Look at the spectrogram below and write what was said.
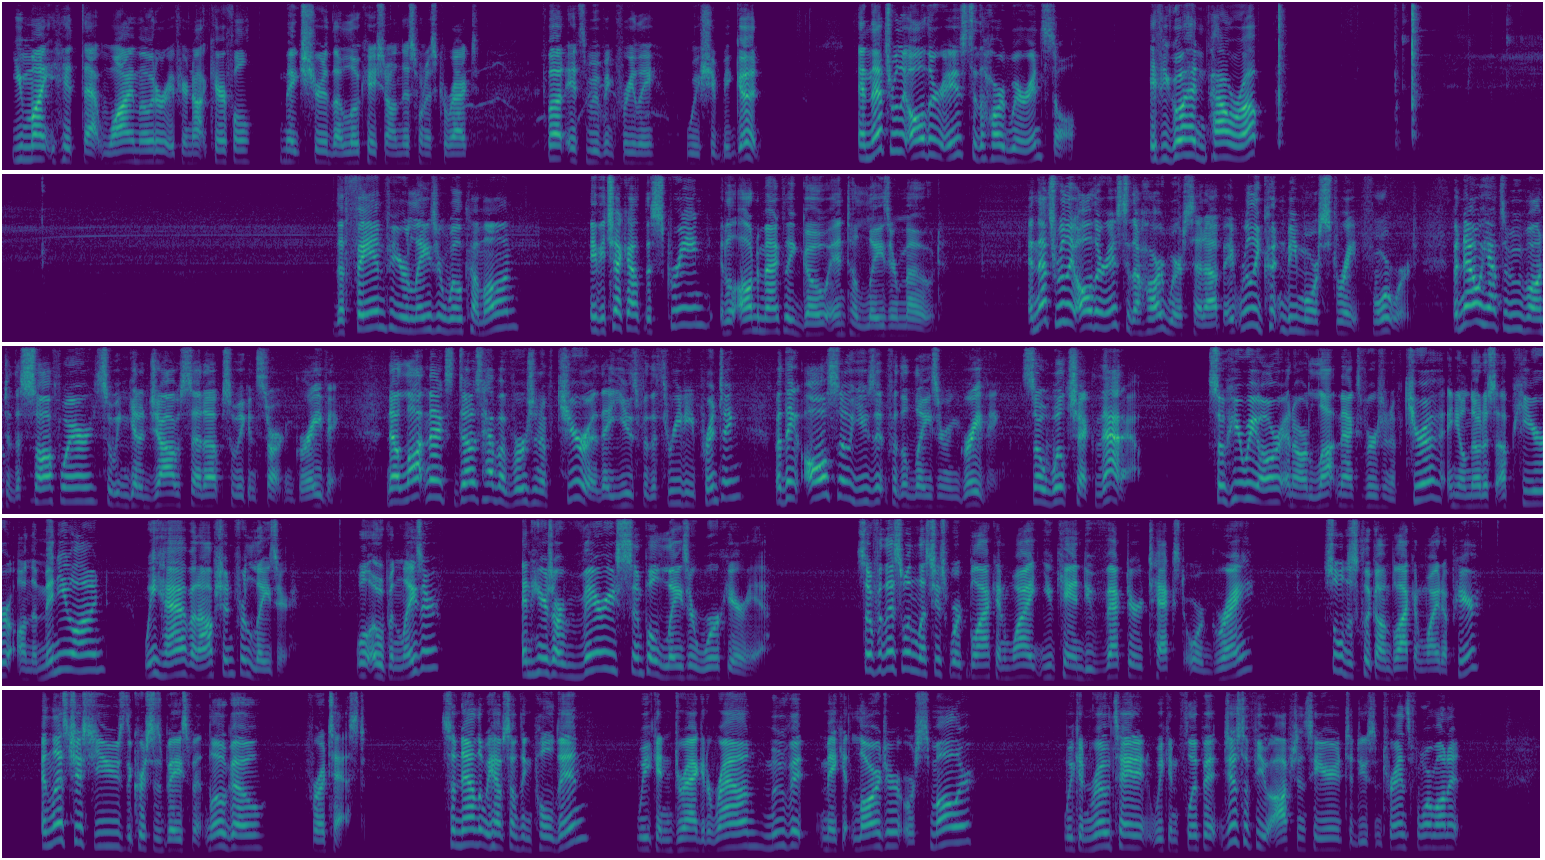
You might hit that Y motor if you're not careful. Make sure the location on this one is correct. But it's moving freely. We should be good. And that's really all there is to the hardware install. If you go ahead and power up, the fan for your laser will come on. If you check out the screen, it'll automatically go into laser mode. And that's really all there is to the hardware setup. It really couldn't be more straightforward. But now we have to move on to the software so we can get a job set up so we can start engraving. Now Lotmaxx does have a version of Cura they use for the 3D printing, but they also use it for the laser engraving. So we'll check that out. So here we are in our Lotmaxx version of Cura, and you'll notice up here on the menu line, we have an option for laser. We'll open laser, and here's our very simple laser work area. So for this one, let's just work black and white. You can do vector, text, or gray. So we'll just click on black and white up here. And let's just use the Chris's Basement logo for a test. So now that we have something pulled in, we can drag it around, move it, make it larger or smaller. We can rotate it, we can flip it, just a few options here to do some transform on it.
